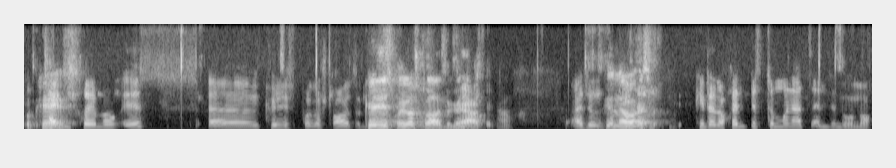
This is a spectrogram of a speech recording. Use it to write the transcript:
Okay. Zeitströmung ist äh, Königsbrücker Straße. Ne? Königsbrücker Straße, genau. Ja, genau. Also, genau, geht, also da, geht da noch hin bis zum Monatsende nur noch.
